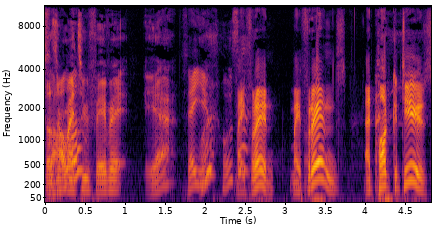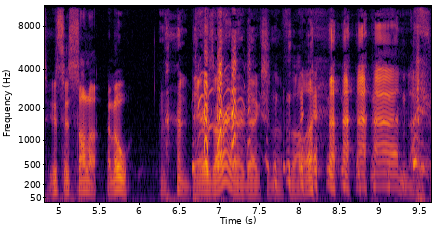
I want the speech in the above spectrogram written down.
those are my two favorite. Yeah, say that you? What, what was my that? friend my friends at Podcateers this is Sallah hello There's our introduction of Sallah. nice.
